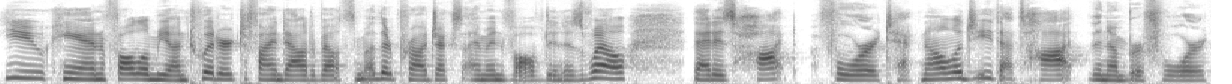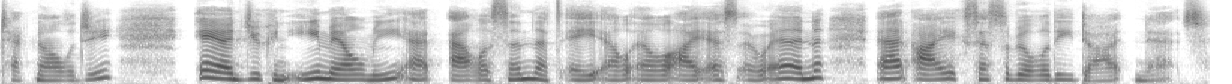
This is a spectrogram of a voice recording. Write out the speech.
You can follow me on Twitter to find out about some other projects I'm involved in as well. That is Hot for Technology. That's Hot, the number four technology. And you can email me at Allison, that's A L L I S O N, at iAccessibility.net.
